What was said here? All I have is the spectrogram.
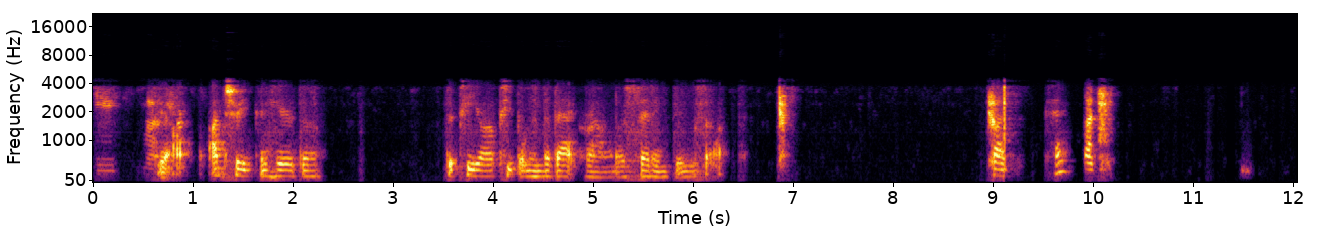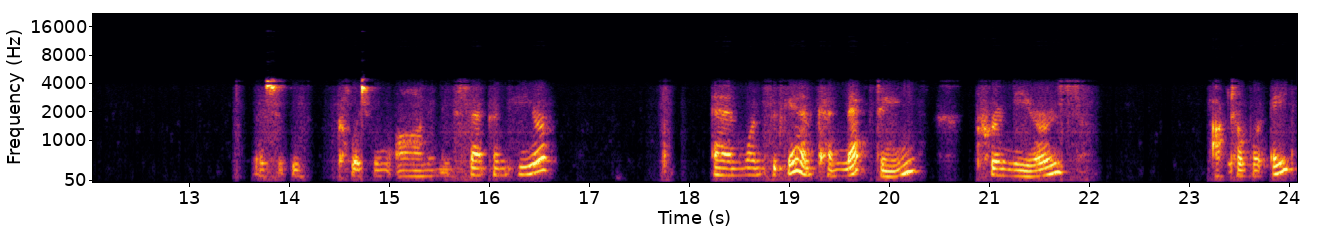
Keith, Yeah, I'm sure you can hear the the PR people in the background are setting things up. Yes. Okay. That's They should be clicking on any second here. And once again, Connecting premieres October 8th,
